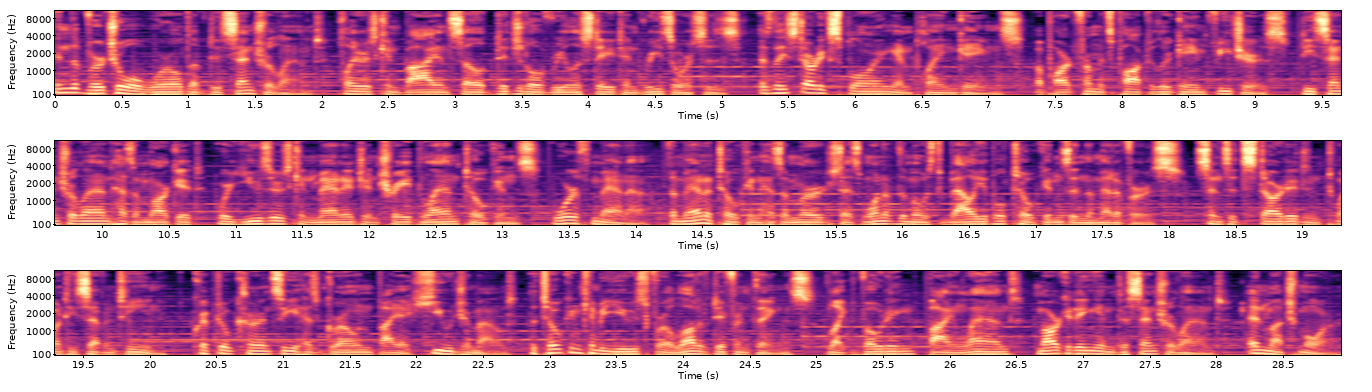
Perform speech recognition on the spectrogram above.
In the virtual world of Decentraland, players can buy and sell digital real estate and resources as they start exploring and playing games. Apart from its popular game features, Decentraland has a market where users can manage and trade land tokens worth mana. The mana token has emerged as one of the most valuable tokens in the metaverse. Since it started in 2017, cryptocurrency has grown by a huge amount. The token can be used for a lot of different things, like voting, buying land, marketing in Decentraland, and much more.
